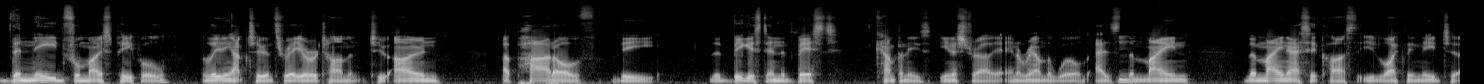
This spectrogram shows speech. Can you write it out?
the need for most people leading up to and throughout your retirement to own a part of the the biggest and the best companies in Australia and around the world as mm. the main the main asset class that you likely need to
